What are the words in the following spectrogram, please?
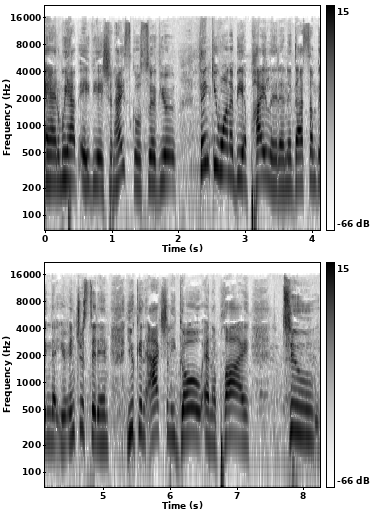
and we have aviation high school. So if you think you want to be a pilot and if that's something that you're interested in, you can actually go and apply to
